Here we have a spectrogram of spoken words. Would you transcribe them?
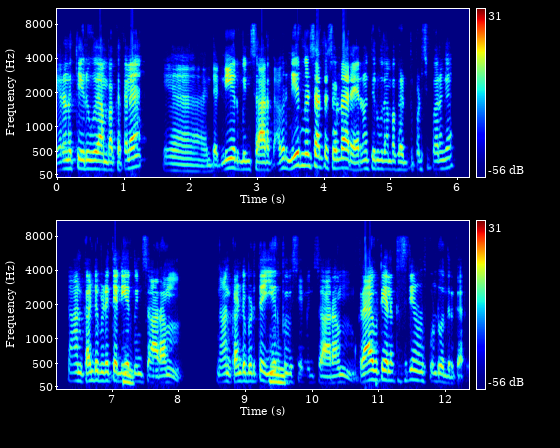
இரநூத்தி இருபதாம் பக்கத்தில் இந்த நீர் மின்சாரத்தை அவர் நீர் மின்சாரத்தை சொல்கிறாரு இரநூத்தி இருபதாம் பக்கம் எடுத்து படிச்சு பாருங்க. நான் கண்டுபிடித்த நீர். மின்சாரம். நான் கண்டுபிடித்த ஈர்ப்பு விசை மின்சாரம். கிராவிட்டி எலக்ட்ரிசிட்டி கொண்டு வந்திருக்காரு.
